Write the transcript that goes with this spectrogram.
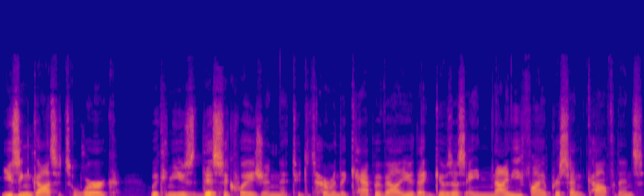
Using Gosset's work, we can use this equation to determine the kappa value that gives us a 95% confidence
